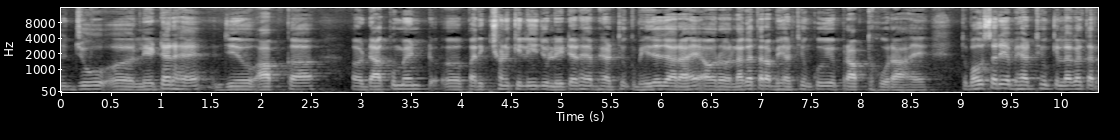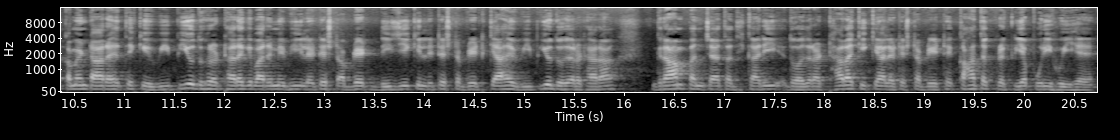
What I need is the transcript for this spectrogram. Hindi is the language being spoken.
जो लेटर है, जो आपका डॉक्यूमेंट परीक्षण के लिए जो लेटर है, अभ्यर्थियों को भेजा जा रहा है और लगातार अभ्यर्थियों को ये प्राप्त हो रहा है। तो बहुत सारे अभ्यर्थियों के लगातार कमेंट आ रहे थे कि वी पी के बारे में भी लेटेस्ट अपडेट दीजिए कि लेटेस्ट अपडेट क्या है? वी पी ग्राम पंचायत अधिकारी 2018 की क्या लेटेस्ट अपडेट है? कहाँ तक प्रक्रिया पूरी हुई है?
